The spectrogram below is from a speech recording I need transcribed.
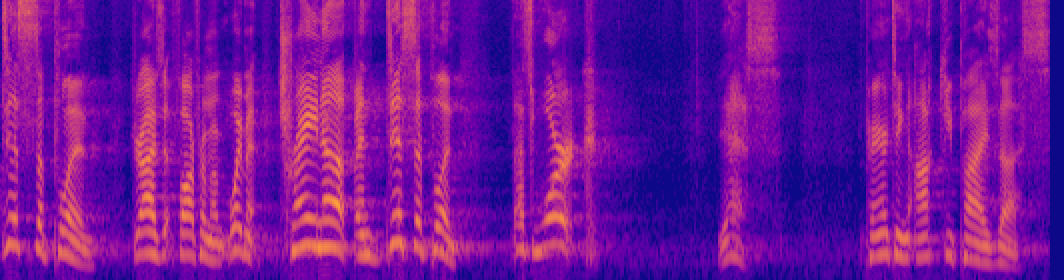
discipline drives it far from him. Wait a minute. Train up and discipline. That's work. Yes. Parenting occupies us.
